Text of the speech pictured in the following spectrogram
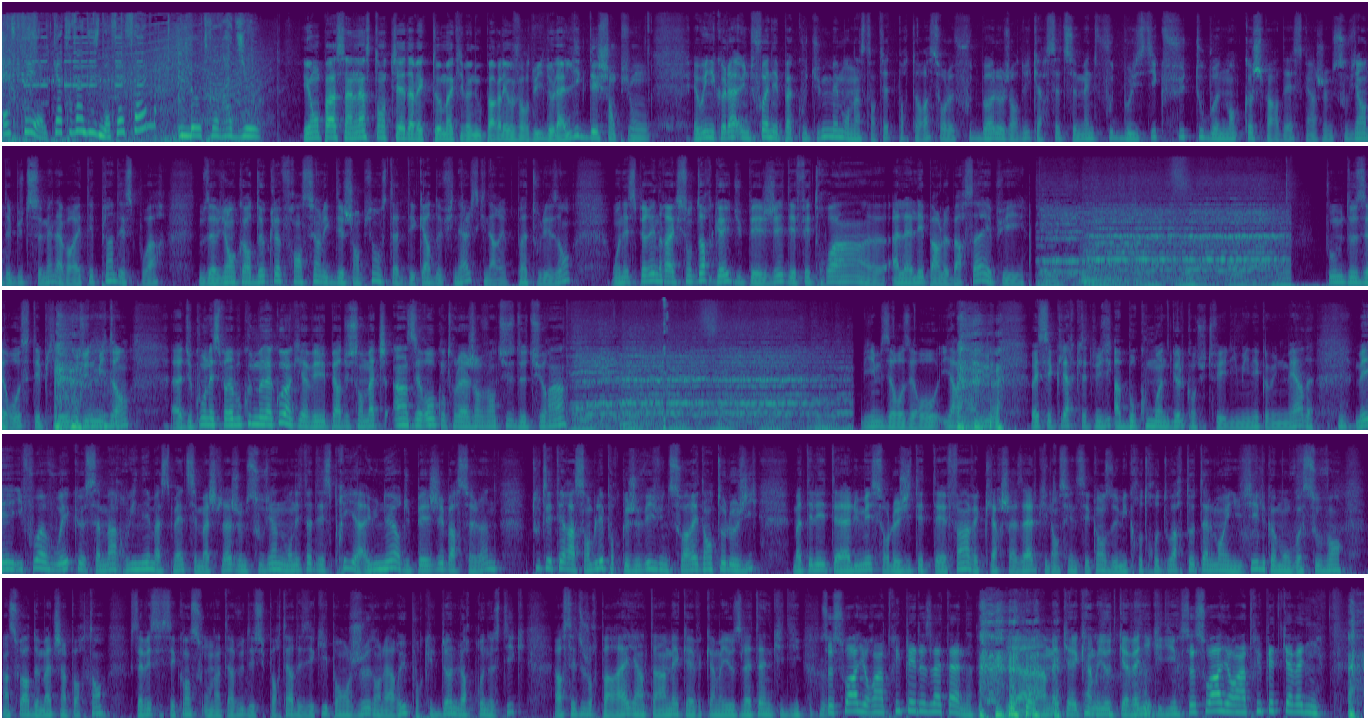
RTL 99 FM, l'autre radio. Et on passe à l'instant tiède avec Thomas qui va nous parler aujourd'hui de la Ligue des Champions. Et oui Nicolas, une fois n'est pas coutume, mais mon instant tiède portera sur le football aujourd'hui car cette semaine footballistique fut tout bonnement cauchemardesque. Hein. Je me souviens en début de semaine avoir été plein d'espoir. Nous avions encore deux clubs français en Ligue des Champions au stade des quarts de finale, ce qui n'arrive pas tous les ans. On espérait une réaction d'orgueil du PSG, défait 3-1 euh, à l'aller par le Barça et puis... Poum 2-0, c'était plié au bout d'une mi-temps. Euh, du coup, on espérait beaucoup de Monaco, hein, qui avait perdu son match 1-0 contre la Juventus de Turin. Bim 0-0, y a rien eu. Ouais, c'est clair que cette musique a beaucoup moins de gueule quand tu te fais éliminer comme une merde. Mais il faut avouer que ça m'a ruiné ma semaine, ces matchs-là. Je me souviens de mon état d'esprit à une heure du PSG Barcelone. Tout était rassemblé pour que je vive une soirée d'anthologie. Ma télé était allumée sur le JT de TF1 avec Claire Chazal qui lançait une séquence de micro-trottoir totalement inutile, comme on voit souvent un soir de match important. Vous savez, ces séquences où on interviewe des supporters des équipes en jeu dans la rue pour qu'ils donnent leurs pronostics. Alors c'est toujours pareil, hein. t'as un mec avec un maillot Zlatan qui dit Ce soir il y aura un triplé de Zlatan. Il y a un mec avec un maillot de Cavani qui dit Ce soir il y aura un triplé de Cavani.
